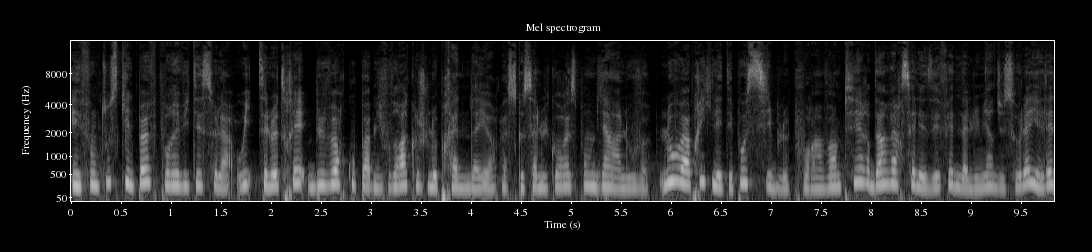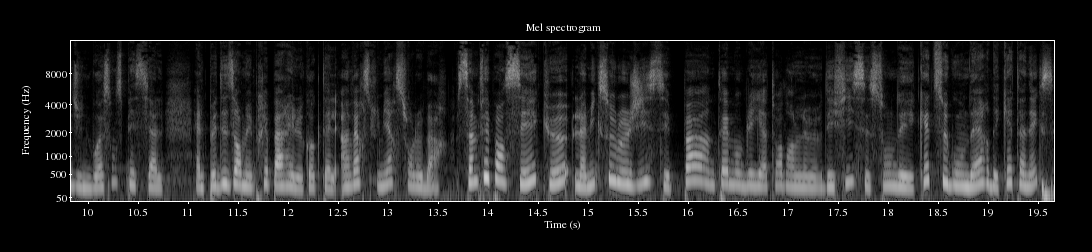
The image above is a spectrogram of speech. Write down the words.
et font tout ce qu'ils peuvent pour éviter cela. Oui, c'est le trait buveur coupable. Il faudra que je le prenne d'ailleurs parce que ça lui correspond bien à Louve. Louve a appris qu'il était possible pour un vampire d'inverser les effets de la lumière du soleil à l'aide d'une boisson spéciale. Elle peut désormais préparer le cocktail inverse lumière sur le bar. Ça me fait penser que la mixologie c'est pas un thème obligatoire dans le défi, ce sont des quêtes secondaires, des quêtes annexes.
